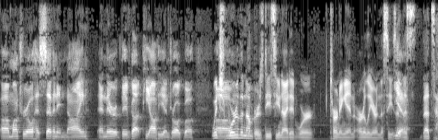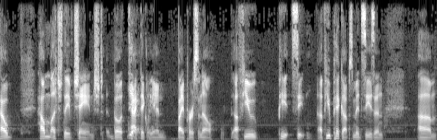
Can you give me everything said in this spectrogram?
Uh, Montreal has seven and nine, and they're they've got Piatti and Drogba, which um, were the numbers DC United were turning in earlier in the season. Yeah. This, that's how how much they've changed, both yeah. tactically and by personnel. A few P, C, a few pickups midseason, um,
